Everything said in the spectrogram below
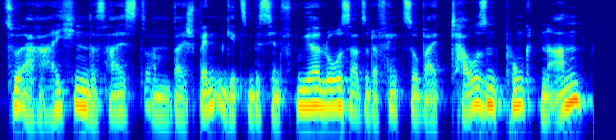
zu erreichen. Das heißt, ähm, bei Spenden geht es ein bisschen früher los. Also da fängt so bei 1000 Punkten an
